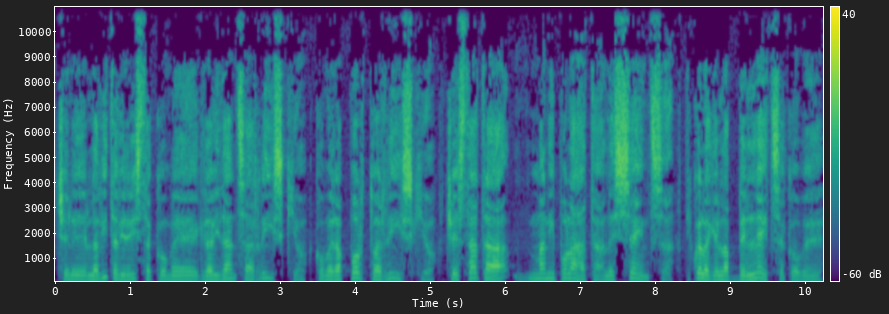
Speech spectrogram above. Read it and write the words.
c'è le, la vita viene vista come gravidanza a rischio, come rapporto a rischio, cioè è stata manipolata l'essenza di quella che è la bellezza, come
